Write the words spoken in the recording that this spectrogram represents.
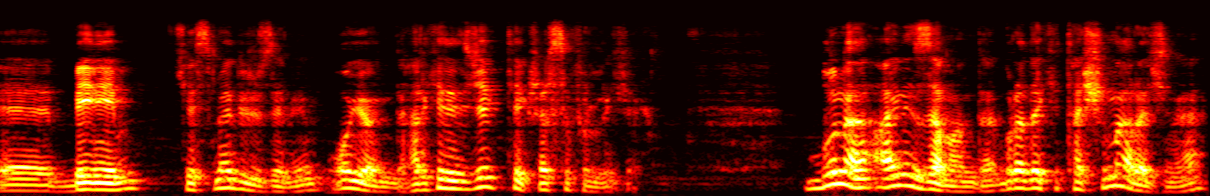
e, benim kesme düzlemim o yönde hareket edecek tekrar sıfırlayacak. Buna aynı zamanda buradaki taşıma aracına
